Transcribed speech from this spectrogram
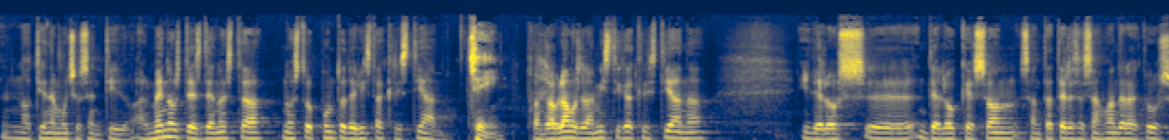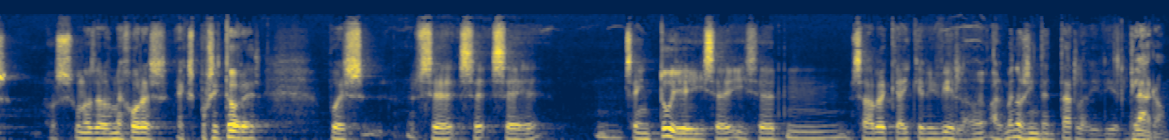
no tiene mucho sentido, al menos desde nuestra, nuestro punto de vista cristiano. Sí. Cuando hablamos de la mística cristiana y de, los, eh, de lo que son Santa Teresa y San Juan de la Cruz, uno de los mejores expositores, pues se, se, se, intuye y se, y se mm, sabe que hay que vivirla, al menos intentarla vivir. Claro.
